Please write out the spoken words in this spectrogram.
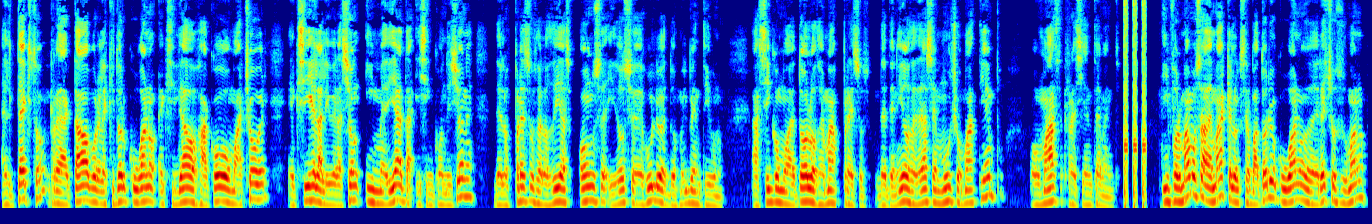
El texto, redactado por el escritor cubano exiliado Jacobo Machover, exige la liberación inmediata y sin condiciones de los presos de los días 11 y 12 de julio de 2021, así como de todos los demás presos detenidos desde hace mucho más tiempo o más recientemente. Informamos además que el Observatorio Cubano de Derechos Humanos,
